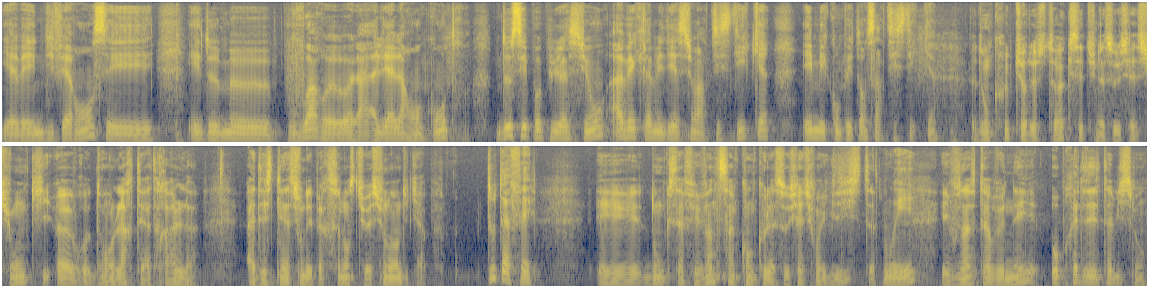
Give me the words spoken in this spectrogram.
il y avait une différence et et de me pouvoir voilà aller à la rencontre de ces populations avec la médiation artistique et mes compétences artistiques. Donc Rupture de Stock, c'est une association qui œuvre dans l'art théâtral à destination des personnes en situation de handicap. Tout à fait. Et donc ça fait 25 ans que l'association existe Oui. et vous intervenez auprès des établissements.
